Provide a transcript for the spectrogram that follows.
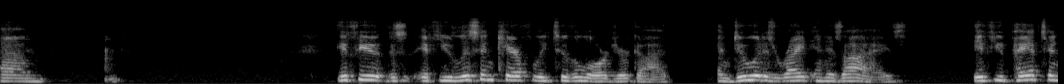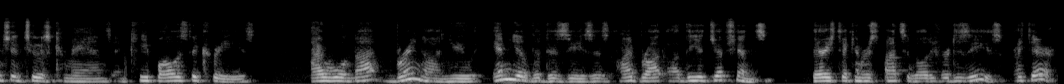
Um, if you this, if you listen carefully to the Lord your God and do what is right in His eyes, if you pay attention to His commands and keep all His decrees, I will not bring on you any of the diseases I brought on the Egyptians. There he's taking responsibility for disease. Right there.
